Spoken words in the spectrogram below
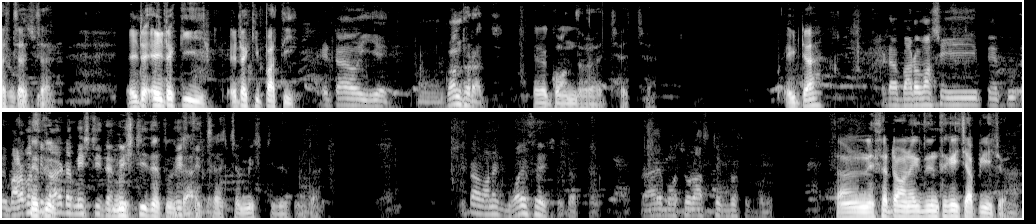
আচ্ছা আচ্ছা। এইটা এইটা কি এটা কি পাতি? এটা ওই ইয়ে গন্ধরাজ। এটা গন্ধরাজ আচ্ছা। এইটা? এটা বারো মাসি তেঁতুল বারো মাসি তেঁতুল। না এটা মিষ্টি তেঁতুল। মিষ্টি তেঁতুলটা মিষ্টি আচ্ছা আচ্ছা মিষ্টি তেঁতুলটা। এটা অনেক বয়স হয়েছে প্রায় বছর আষ্টেক দশেক হবে। তার মানে নেশাটা অনেক দিন থেকেই চাপিয়েছো? হ্যাঁ।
